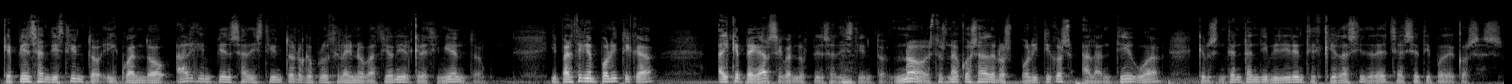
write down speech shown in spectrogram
que piensan distinto y cuando alguien piensa distinto es lo que produce la innovación y el crecimiento. Y parece que en política hay que pegarse cuando piensas distinto. No, esto es una cosa de los políticos a la antigua que nos intentan dividir entre izquierdas y derechas, ese tipo de cosas.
